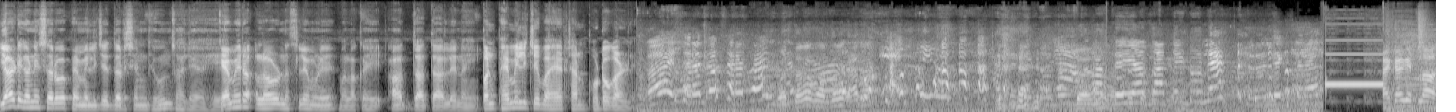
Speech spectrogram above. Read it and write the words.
या ठिकाणी सर्व फॅमिलीचे दर्शन घेऊन झाले आहे. कॅमेरा अलाउड नसल्यामुळे मला काही आत जाता आले नाही. पण फॅमिलीचे बाहेर छान फोटो काढले. काय काय घेतला?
